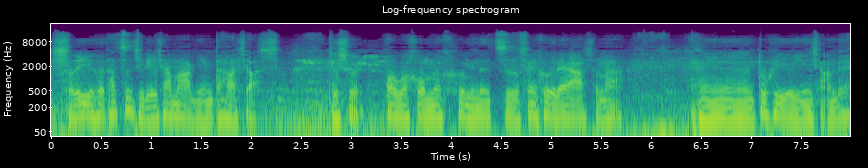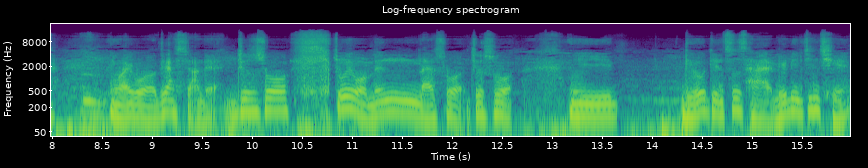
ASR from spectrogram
死了以后他自己留下骂名倒好小事，就是包括和我们后面的子孙后代啊什么，嗯，都会有影响的。另外一个我这样想的，就是说，作为我们来说，就是说，你。留点资产，留点金钱，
